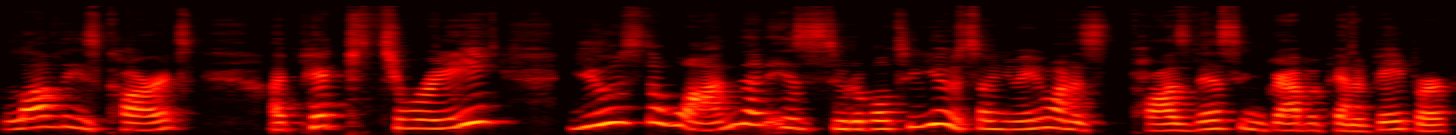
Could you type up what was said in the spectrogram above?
Love these cards. I picked three. Use the one that is suitable to you. So you may want to pause this and grab a pen and paper,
